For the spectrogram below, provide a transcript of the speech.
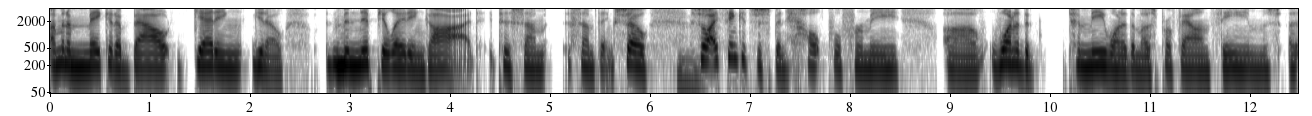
I'm going to make it about getting, you know, manipulating God to some something. So, Mm. so I think it's just been helpful for me. Uh, one of the to me, one of the most profound themes, uh,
